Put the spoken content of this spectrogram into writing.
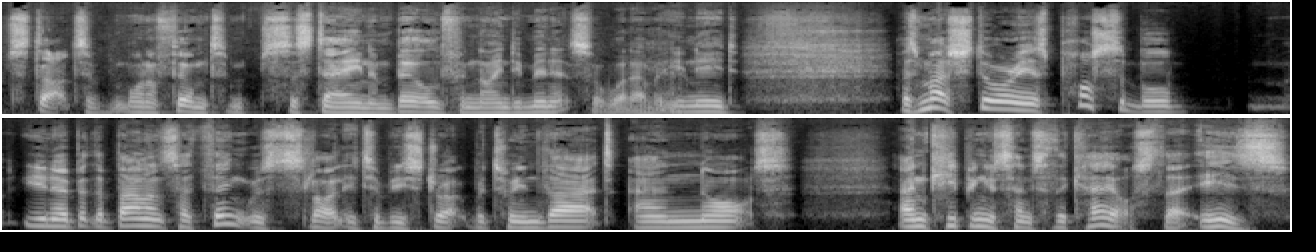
start to want a film to sustain and build for 90 minutes or whatever, you need as much story as possible, you know, but the balance, I think, was slightly to be struck between that and not, and keeping a sense of the chaos that is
